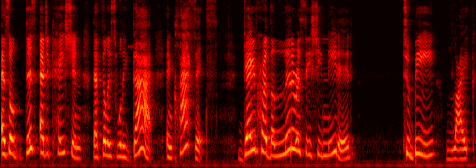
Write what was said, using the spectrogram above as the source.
And so, this education that Phillis Wheatley got in classics gave her the literacy she needed to be, like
